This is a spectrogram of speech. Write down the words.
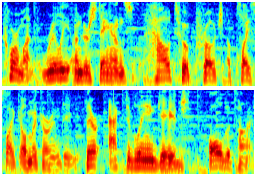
Coromant really understands how to approach a place like OMIC R&D. They're actively engaged all the time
